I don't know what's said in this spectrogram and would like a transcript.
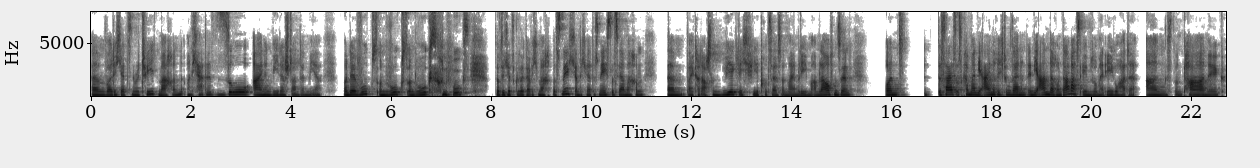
ähm, wollte ich jetzt einen Retreat machen und ich hatte so einen Widerstand in mir. Und der wuchs und wuchs und wuchs und wuchs, dass ich jetzt gesagt habe, ich mache das nicht und ich werde das nächstes Jahr machen, ähm, weil gerade auch schon wirklich viele Prozesse in meinem Leben am Laufen sind. Und das heißt, es kann mal in die eine Richtung sein und in die andere. Und da war es eben so, mein Ego hatte Angst und Panik.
